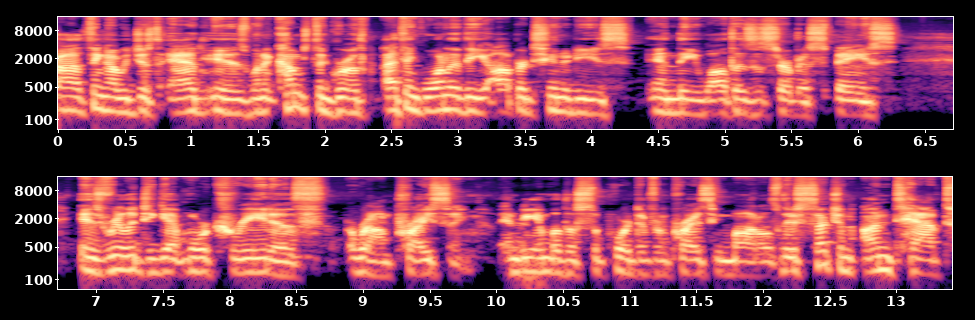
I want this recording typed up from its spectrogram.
uh, thing I would just add is when it comes to growth, I think one of the opportunities in the wealth as a service space is really to get more creative around pricing and be able to support different pricing models. There's such an untapped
